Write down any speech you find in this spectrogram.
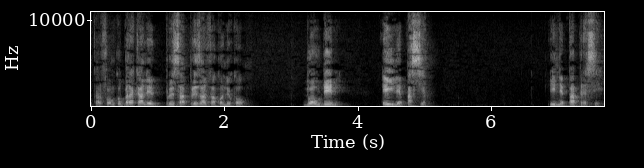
fɔ ko baraka le président alpha condé duwawu den et il est patient il n'est pas pressé.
